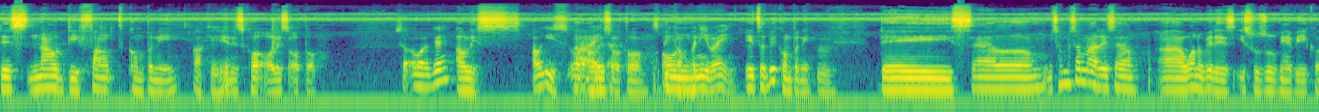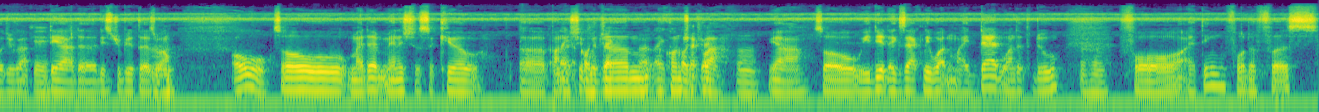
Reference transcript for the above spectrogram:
this now defunct company. Okay. It is called Olis Auto. So what again? Aulis. Aulis. Uh, Alright. Aulis Auto. It's a big Own- company, right? It's a big company. They sell macam-macam lah. They sell. Uh, one of it is Isuzu punya vehicle juga. Okay. They are the distributor as well. Oh. So my dad managed to secure a partnership with contract, them, uh, like a contract, contract. lah. Yeah. So we did exactly what my dad wanted to do Uh-huh. for I think for the first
